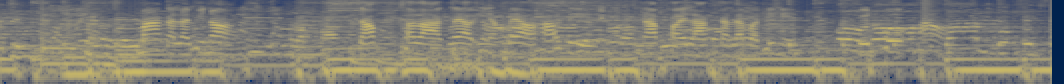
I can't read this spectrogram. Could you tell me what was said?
ดยิ้มมากันเลยพี่น้องจับฉลา แล้วเอียงแล้วห้าสินับถอยหลังกันแล้วบัดที่นี้จุดพลุเฮาสุขแส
